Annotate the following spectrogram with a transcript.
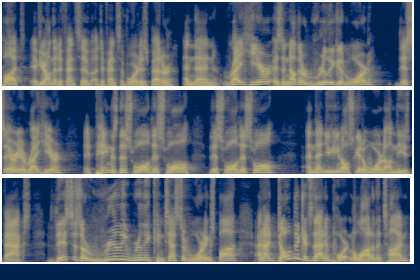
But if you're on the defensive, a defensive ward is better. And then right here is another really good ward. This area right here. It pings this wall, this wall, this wall, this wall. And then you can also get a ward on these backs. This is a really, really contested warding spot. And I don't think it's that important a lot of the time.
